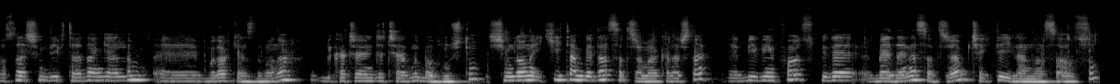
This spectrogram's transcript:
Dostlar şimdi iftardan geldim. Ee, Burak yazdı bana. Birkaç ay önce çarını bozmuştum. Şimdi ona iki item birden satacağım arkadaşlar. Ee, bir Winforce bir de BDN satacağım. Çekti ilandan sağ olsun.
